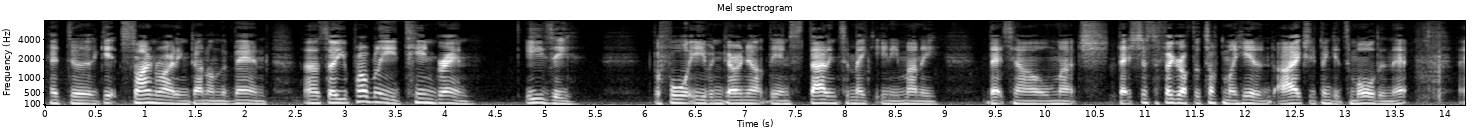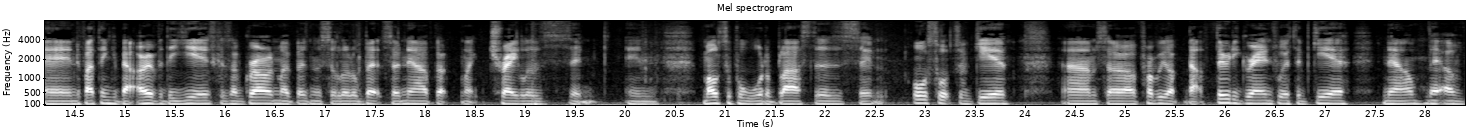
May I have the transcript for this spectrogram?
had to get sign writing done on the van. Uh, so you're probably 10 grand easy before even going out there and starting to make any money. That's how much. That's just a figure off the top of my head, and I actually think it's more than that. And if I think about over the years, because I've grown my business a little bit, so now I've got like trailers and and multiple water blasters and all sorts of gear. Um, so I've probably got about 30 grand's worth of gear now that I've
